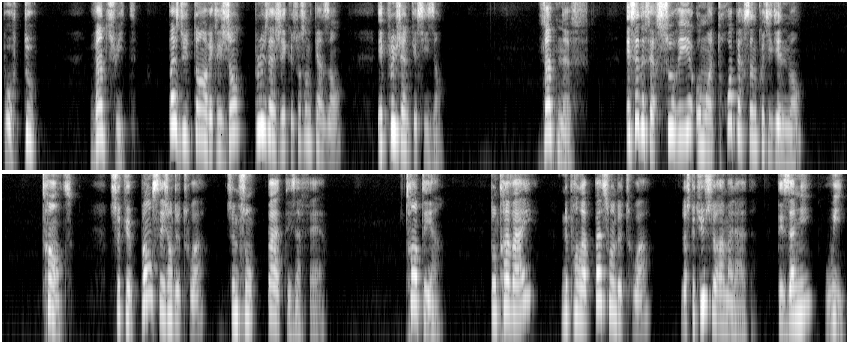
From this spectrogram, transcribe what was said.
pour tout. 28. Passe du temps avec les gens plus âgés que 75 ans et plus jeunes que 6 ans. 29. Essaie de faire sourire au moins 3 personnes quotidiennement. 30. Ce que pensent les gens de toi, ce ne sont pas tes affaires. 31. Ton travail ne prendra pas soin de toi lorsque tu seras malade. Tes amis, oui.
